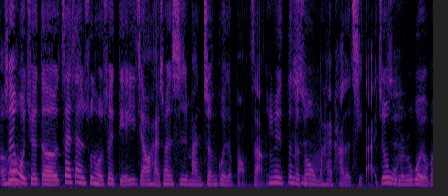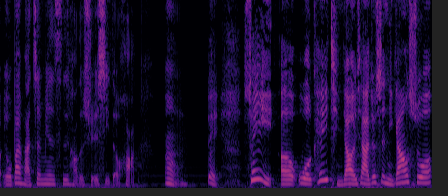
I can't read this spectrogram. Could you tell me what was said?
嗯所以我觉得在三十出头岁叠一跤还算是蛮珍贵的宝藏，因为那个时候我们还爬得起来，就是我们如果有有办法正面思考的学习的话，嗯，所以呃，我可以请教一下，就是你刚刚说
